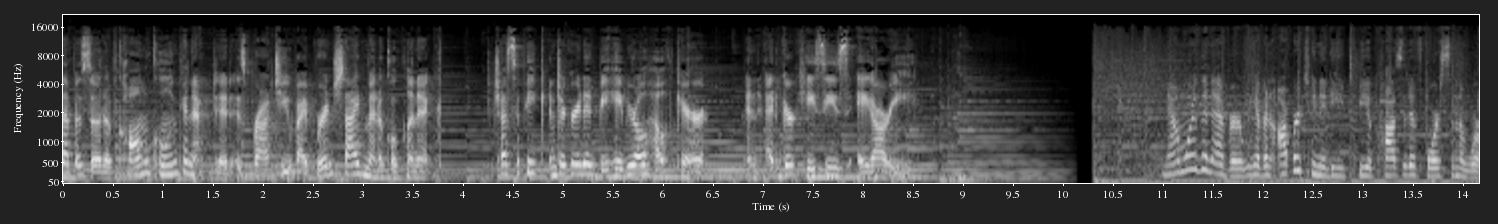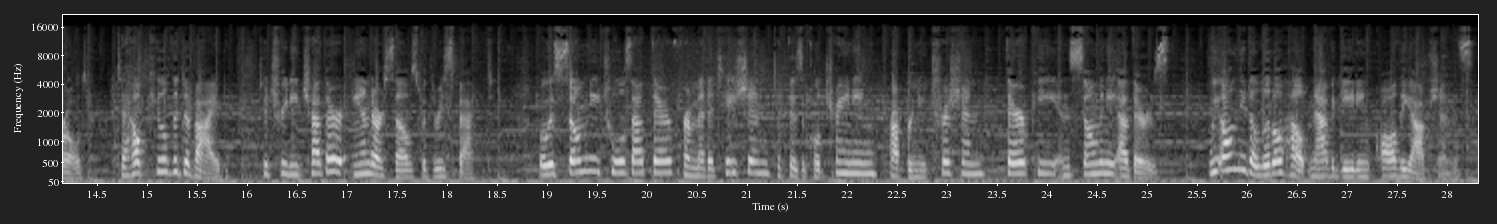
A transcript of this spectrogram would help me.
This episode of Calm, Cool, and Connected is brought to you by Bridgeside Medical Clinic, Chesapeake Integrated Behavioral Healthcare, and Edgar Cayce's ARE. Now more than ever, we have an opportunity to be a positive force in the world, to help heal the divide, to treat each other and ourselves with respect. But with so many tools out there, from meditation to physical training, proper nutrition, therapy, and so many others, we all need a little help navigating all the options.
